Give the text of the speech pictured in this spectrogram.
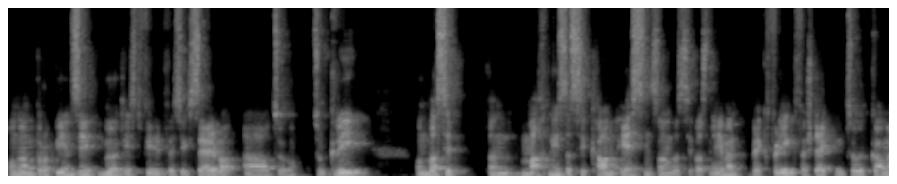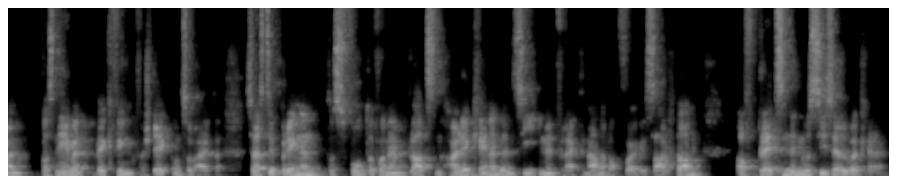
und dann probieren sie möglichst viel für sich selber äh, zu, zu kriegen. Und was sie dann machen ist, dass sie kaum essen, sondern dass sie was nehmen, wegfliegen, verstecken, zurückkommen, was nehmen, wegfliegen, verstecken und so weiter. Das heißt, sie bringen das Futter von einem Platz, den alle kennen, den sie ihnen vielleicht den anderen auch vorher gesagt haben, auf Plätzen, den nur sie selber kennen.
